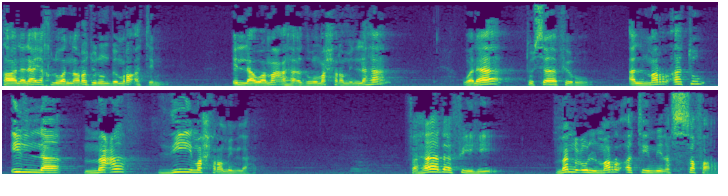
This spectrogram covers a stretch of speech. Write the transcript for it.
قال لا يخلون رجل بامرأة إلا ومعها ذو محرم لها ولا تسافر المرأة إلا مع ذي محرم لها. فهذا فيه منع المرأة من السفر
